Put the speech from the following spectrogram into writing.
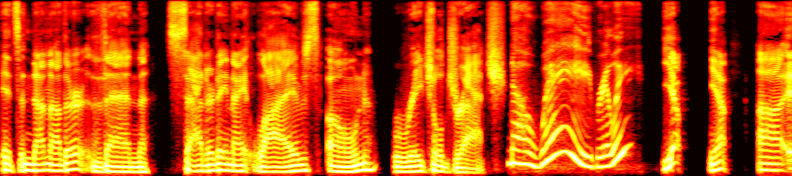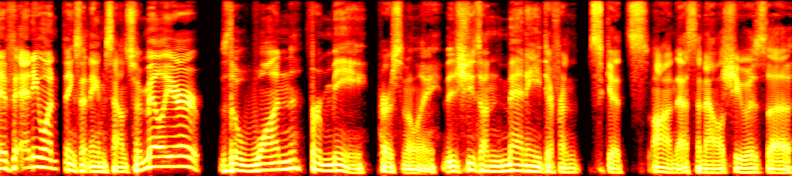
It's none other than Saturday Night Live's own Rachel Dratch. no way really Yep. Yep. Uh, if anyone thinks that name sounds familiar, the one for me personally, she's on many different skits on SNL. She was uh,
